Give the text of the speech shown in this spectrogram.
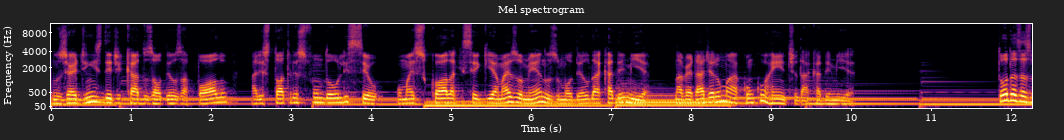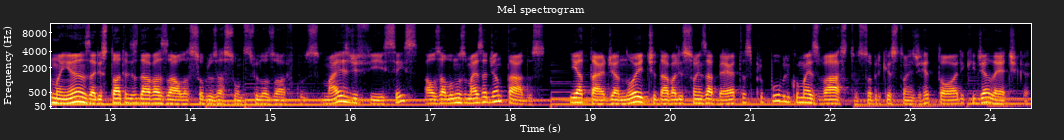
Nos jardins dedicados ao deus Apolo, Aristóteles fundou o Liceu, uma escola que seguia mais ou menos o modelo da academia. Na verdade, era uma concorrente da academia. Todas as manhãs, Aristóteles dava as aulas sobre os assuntos filosóficos mais difíceis aos alunos mais adiantados, e à tarde e à noite dava lições abertas para o público mais vasto sobre questões de retórica e dialética.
